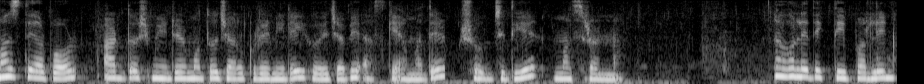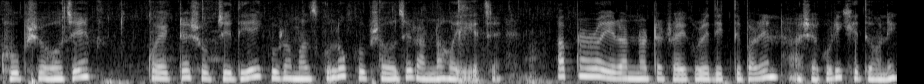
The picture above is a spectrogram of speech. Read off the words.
মাছ দেওয়ার পর আট দশ মিনিটের মতো জাল করে নিলেই হয়ে যাবে আজকে আমাদের সবজি দিয়ে মাছ রান্না। তাহলে দেখতেই পারলেন খুব সহজে কয়েকটা সবজি দিয়েই গুঁড়া মাছগুলো খুব সহজে রান্না হয়ে গেছে। আপনারা এই রান্নাটা ট্রাই করে দেখতে পারেন, আশা করি খেতে অনেক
